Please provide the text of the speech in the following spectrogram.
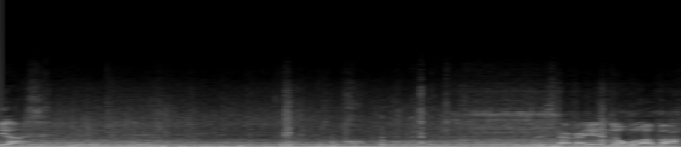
Está cayendo guapa.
